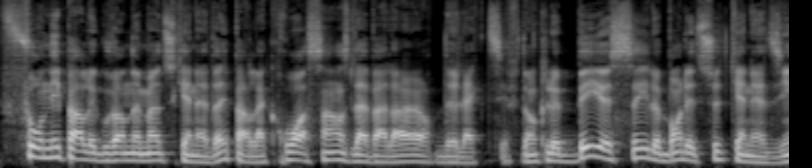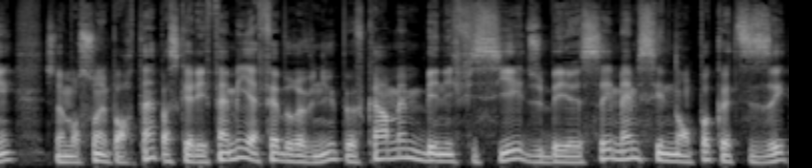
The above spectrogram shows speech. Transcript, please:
fourni par le gouvernement du Canada et par la croissance de la valeur de l'actif. Donc le BEC, le Bon d'études canadien, c'est un morceau important parce que les familles à faible revenu peuvent quand même bénéficier du BEC, même s'ils n'ont pas cotisé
